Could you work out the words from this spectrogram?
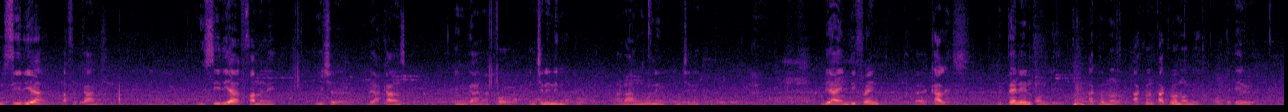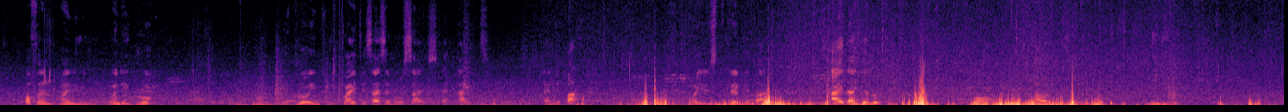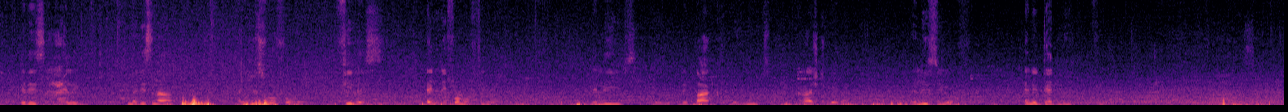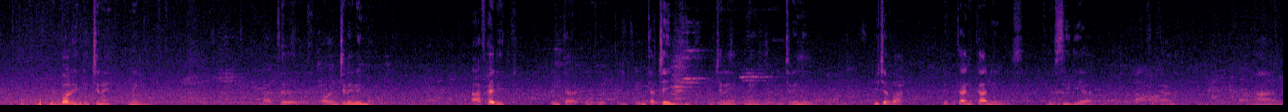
Lucidia africana. Lucidia family, which uh, the Akans in Ghana call Nchinini Mapo and Anguni Nchini. They are in different uh, colors depending on the agron agronomy of the area. Often when, you, when they grow, they grow into quite a sizable size and height. And the bark, when you scrape the it's either yellow or violet, indigo. It is highly medicinal and useful for fevers, any form of fever. The leaves, the, the bark, the roots crushed together, release you of any deadly call it Inchine Nim, but uh, or Inchine Nim. I've heard it inter, interchange Inchine Nim, Inchine Nim, whichever the botanical name is Lucidia africana. And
